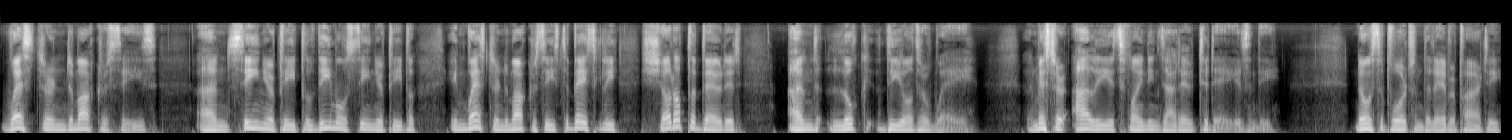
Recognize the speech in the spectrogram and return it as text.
western democracies and senior people, the most senior people in Western democracies, to basically shut up about it and look the other way. And Mr. Ali is finding that out today, isn't he? No support from the Labour Party.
